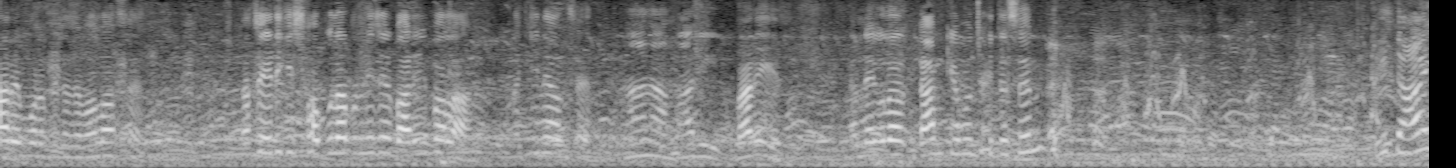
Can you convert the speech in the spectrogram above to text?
আরে মোরগ চাচা ভালো আছে? আচ্ছা এটি কি সবগুলো আপনার নিজের বাড়ির পালা? না কিনে আনছেন? না না বাড়ি বাড়ির? মানে এগুলোর দাম কেমন চাইতেছেন? তাই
